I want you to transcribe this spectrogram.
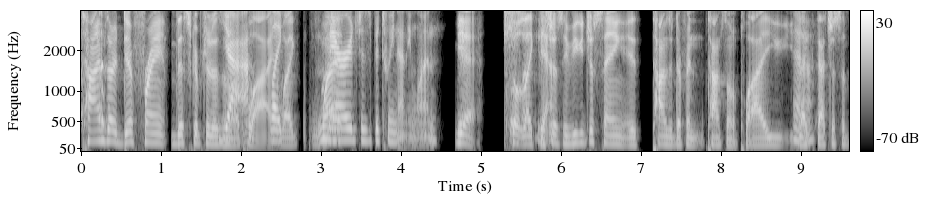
times are different. This scripture doesn't Yeah, apply. like, Like. Marriage is between anyone. Yeah. So like it's Yeah. just if you're just saying it times are different, times don't apply. You Yeah. like that's just a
